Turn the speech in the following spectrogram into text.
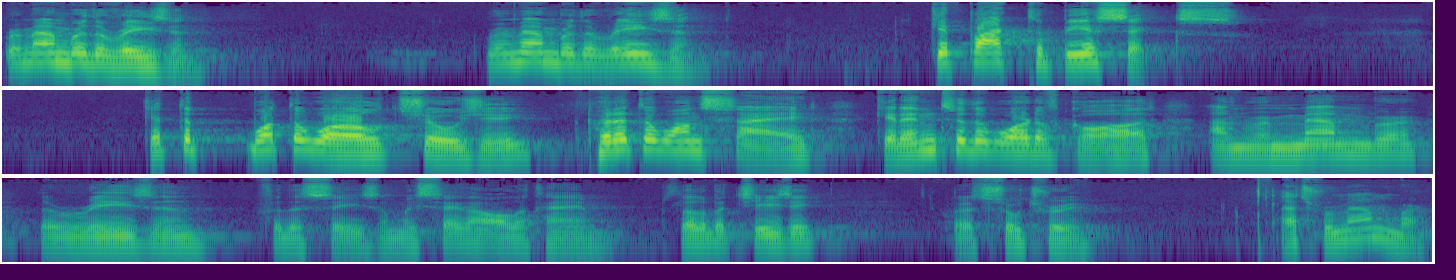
Remember the reason. Remember the reason. Get back to basics. Get the, what the world shows you, put it to one side, get into the Word of God, and remember the reason for the season. We say that all the time. It's a little bit cheesy, but it's so true. Let's remember.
